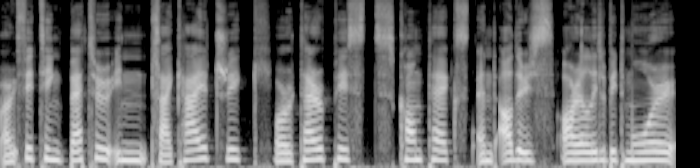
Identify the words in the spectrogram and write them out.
are fitting better in psychiatric or therapist context and others are a little bit more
